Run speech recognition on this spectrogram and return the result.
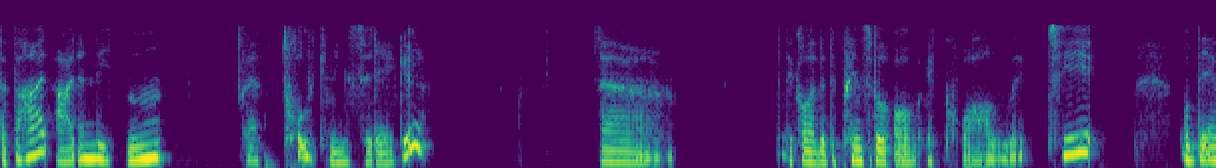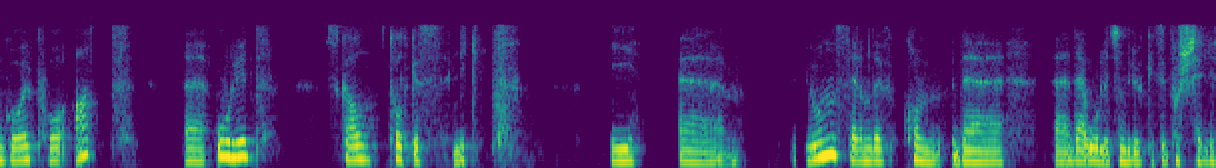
Dette her er en liten eh, tolkningsregel. Eh, de kaller det 'the principle of equality'. Og det går på at eh, ordlyd skal tolkes likt i eh, unionen, selv om det, kom, det, eh, det er ordlyd som brukes i forskjellige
